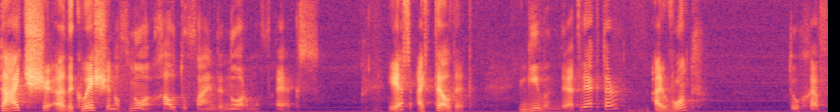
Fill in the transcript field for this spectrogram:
touch uh, the question of how to find the norm of x. Yes, I tell that given that vector, I want to have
